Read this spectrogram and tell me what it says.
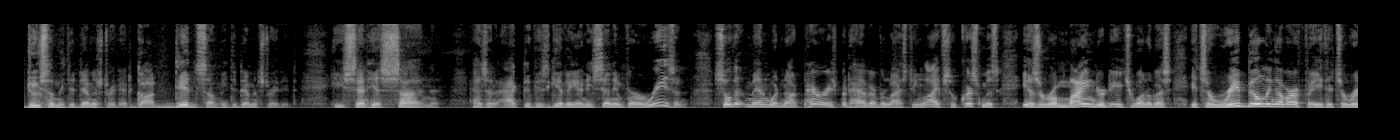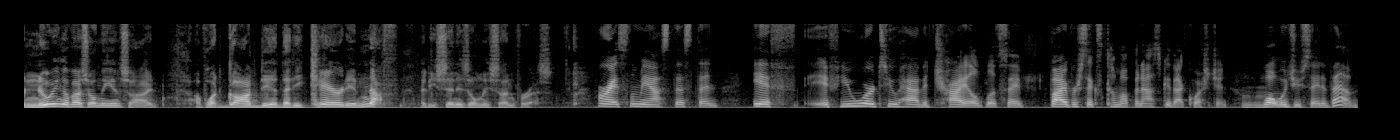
do something to demonstrate it." God did something to demonstrate it. He sent His Son as an act of His giving, and He sent Him for a reason, so that men would not perish but have everlasting life. So Christmas is a reminder to each one of us. It's a rebuilding of our faith. It's a renewing of us on the inside of what God did. That He cared enough that He sent His only Son for us. All right, so let me ask this then if if you were to have a child, let's say five or six, come up and ask you that question, mm-hmm. what would you say to them?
